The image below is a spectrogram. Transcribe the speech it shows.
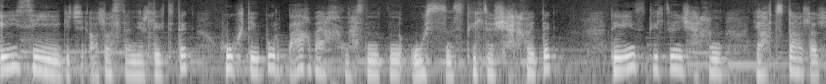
AC гэж олон улсад нэрлэгддэг. Хүүхдийг бүр бага байх наснд нь үүссэн сэтгэл зүйн шарах байдаг. Тэгээ энэ сэтгэл зүйн шарах нь явцдаа бол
